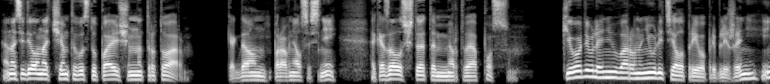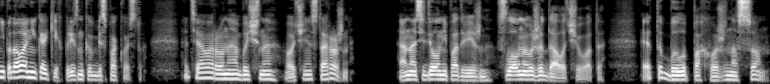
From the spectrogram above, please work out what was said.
Она сидела над чем-то выступающим над тротуаром. Когда он поравнялся с ней, оказалось, что это мертвый опоссум. К его удивлению, ворона не улетела при его приближении и не подала никаких признаков беспокойства, хотя вороны обычно очень осторожны. Она сидела неподвижно, словно выжидала чего-то. Это было похоже на сон.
